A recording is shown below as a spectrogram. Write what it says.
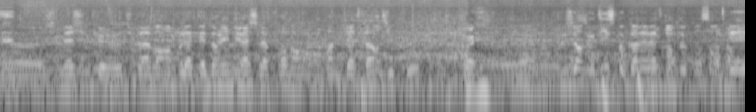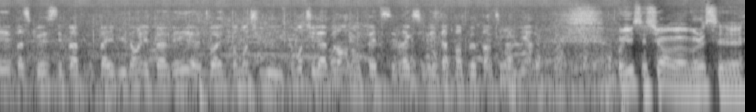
euh, j'imagine que tu vas avoir un peu la tête dans les nuages là pendant 24 heures du coup. Ouais. Euh, plusieurs nous disent qu'il faut quand même être un peu concentré parce que c'est pas, pas évident les pavés. Euh, Toi, comment tu, comment tu l'abordes en fait? C'est vrai que c'est une étape un peu particulière. Oui, c'est sûr. voilà, c'est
